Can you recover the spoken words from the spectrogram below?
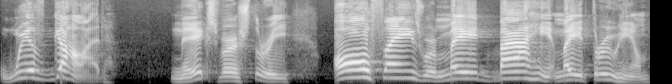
with God. Next, verse 3. All things were made by Him, made through Him,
